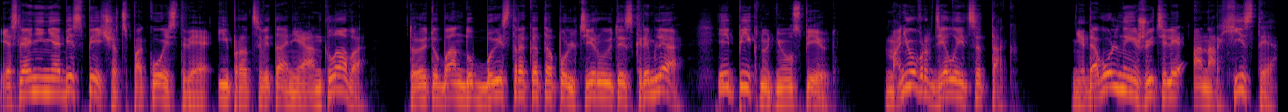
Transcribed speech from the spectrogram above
если они не обеспечат спокойствие и процветание анклава, то эту банду быстро катапультируют из Кремля и пикнуть не успеют. Маневр делается так. Недовольные жители анархисты,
